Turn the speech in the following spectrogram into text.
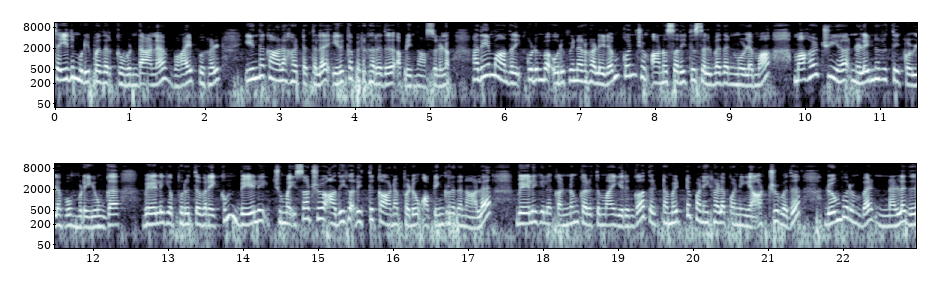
செய்து முடிப்பதற்கு உண்டான வாய்ப்புகள் இந்த காலகட்டத்தில் இருக்க பெறுகிறது அப்படின்னு தான் சொல்லணும். அதே மாதிரி குடும்ப உறுப்பினர்களிடம் கொஞ்சம் அனுசரித்து செல்வதன் மூலமாக மகிழ்ச்சியை நிலைநிறுத்தி கொள்ளவும் முடியுங்க. வேலையை பொறுத்த வரைக்கும் வேலை சுமை சற்று அதிகரித்து காணப்படும் அப்படிங்கிறதுனால வேலையில் கண்ணும் கருத்துமாக இருங்க. திட்டமிட்டு பணிகளை பணியாற்றுவது ரொம்ப ரொம்ப நல்லது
